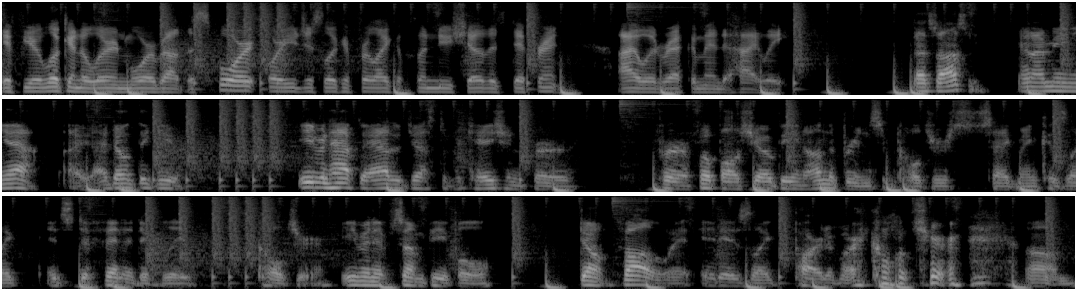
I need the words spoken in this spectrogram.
if you're looking to learn more about the sport or you're just looking for like a fun new show that's different, I would recommend it highly. That's awesome. And I mean, yeah, I, I don't think you even have to add a justification for for a football show being on the Bring Some Culture segment because like it's definitively culture. Even if some people don't follow it, it is like part of our culture. Um,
